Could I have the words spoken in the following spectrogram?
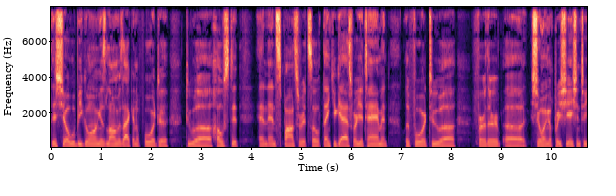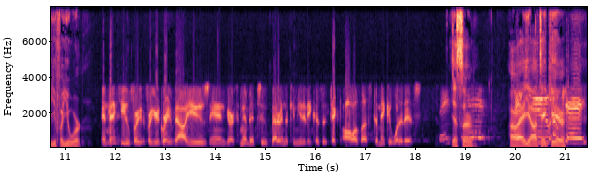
this show will be going as long as I can afford to, to, uh, host it and, and sponsor it. So thank you guys for your time and look forward to, uh, further, uh, showing appreciation to you for your work. And thank you for for your great values and your commitment to bettering the community because it takes all of us to make it what it is. Thank yes, sir. All right, y'all take care. Okay.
